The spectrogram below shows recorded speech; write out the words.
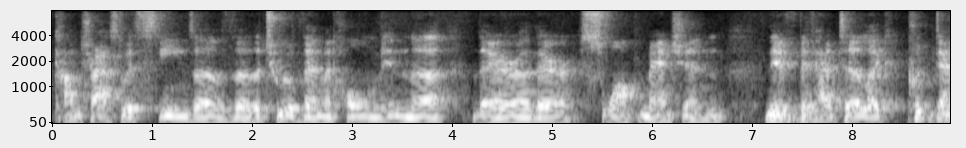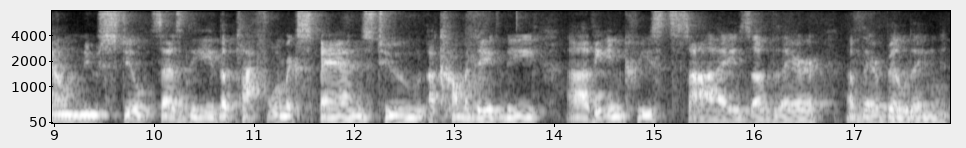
contrast with scenes of the, the two of them at home in uh, their uh, their swamp mansion. They've they've had to like put down new stilts as the the platform expands to accommodate the uh, the increased size of their of their building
